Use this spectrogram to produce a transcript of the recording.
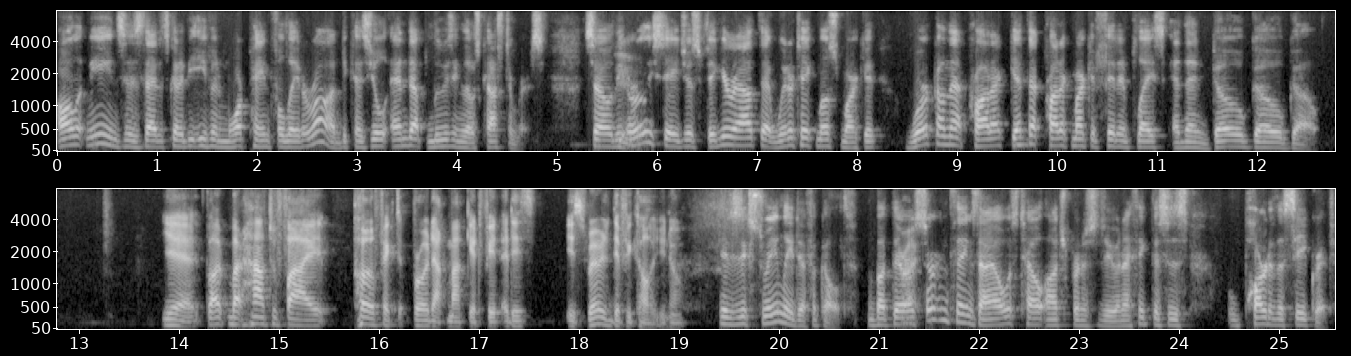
all it means is that it's going to be even more painful later on because you'll end up losing those customers. So the Hmm. early stages, figure out that winner take most market, work on that product, get mm-hmm. that product market fit in place, and then go, go, go. Yeah, but but how to find perfect product market fit? It is it's very difficult, you know. It is extremely difficult, but there are certain things that I always tell entrepreneurs to do, and I think this is part of the secret.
